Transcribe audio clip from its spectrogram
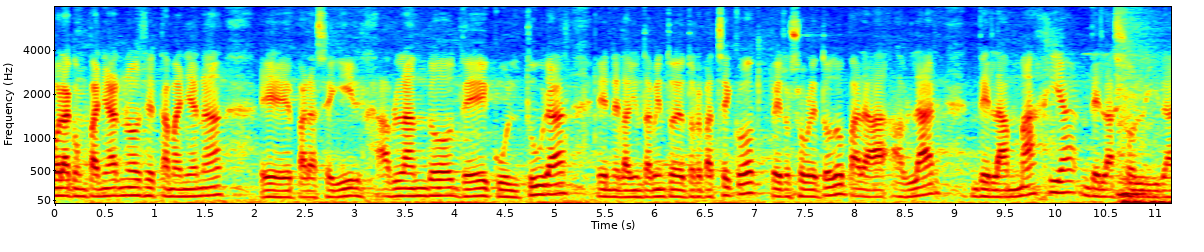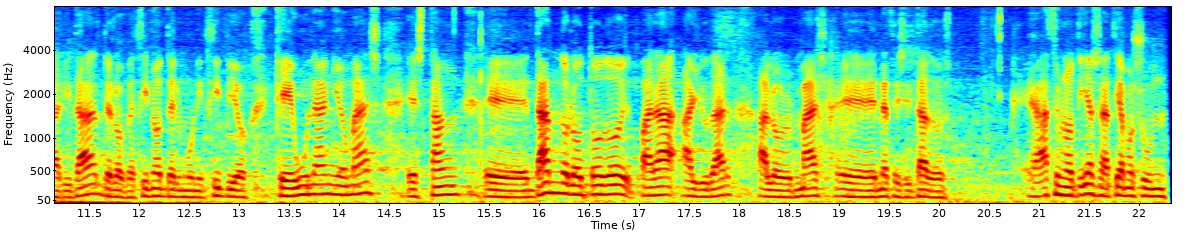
por acompañarnos esta mañana eh, para seguir hablando de cultura en el Ayuntamiento de Torre Pacheco, pero sobre todo para hablar de la magia de la solidaridad de los vecinos del municipio, que un año más están eh, dándolo todo para ayudar a los más eh, necesitados. Hace unos días hacíamos un,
